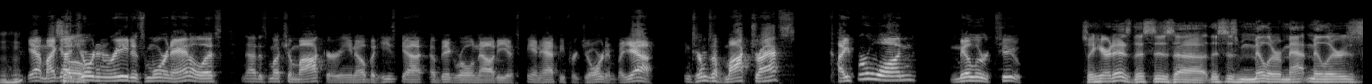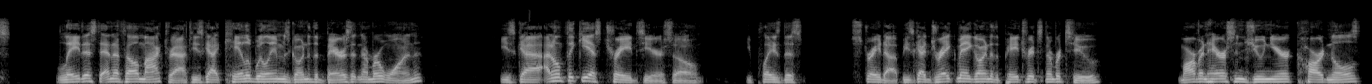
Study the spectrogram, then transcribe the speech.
Mm-hmm. Yeah, my guy so, Jordan Reid is more an analyst, not as much a mocker, you know, but he's got a big role now at ESPN. Happy for Jordan. But yeah, in terms of mock drafts, Kiper one, Miller two. So here it is. This is uh this is Miller, Matt Miller's latest NFL mock draft. He's got Caleb Williams going to the Bears at number one. He's got I don't think he has trades here, so he plays this straight up. He's got Drake Maye going to the Patriots, number two. Marvin Harrison Jr., Cardinals,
